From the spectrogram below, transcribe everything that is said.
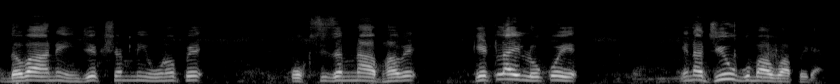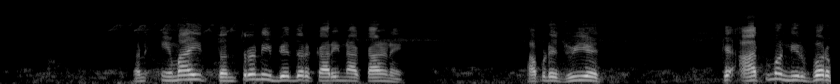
દવા અને ઇન્જેક્શનની ઉણપે ઓક્સિજનના અભાવે કેટલાય લોકોએ એના જીવ ગુમાવવા પડ્યા. અને એમાંય તંત્રની બેદરકારીના કારણે આપણે જોઈએ કે આત્મનિર્ભર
